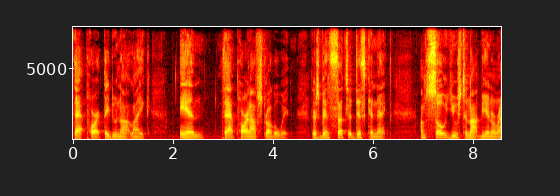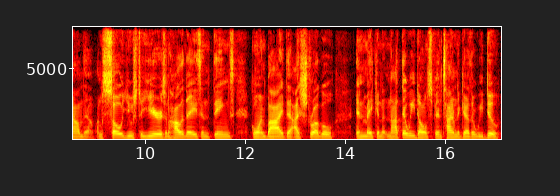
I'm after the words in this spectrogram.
that part they do not like. And that part I've struggled with. There's been such a disconnect I'm so used to not being around them. I'm so used to years and holidays and things going by that I struggle in making it. Not that we don't spend time together, we do,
